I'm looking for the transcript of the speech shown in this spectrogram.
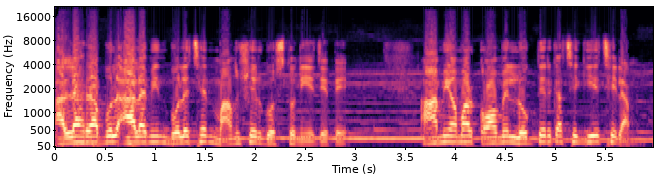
আল্লাহ রাবুল আলামিন বলেছেন মানুষের গোস্ত নিয়ে যেতে। আমি আমার কমের লোকদের কাছে গিয়েছিলাম।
